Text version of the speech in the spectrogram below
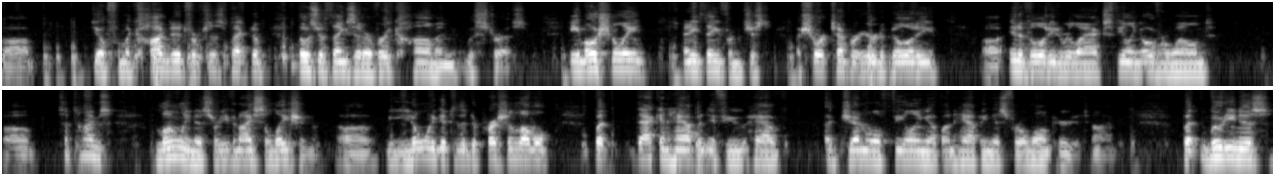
Uh, you know, from a cognitive perspective, those are things that are very common with stress. Emotionally, anything from just a short temper irritability uh, inability to relax, feeling overwhelmed, um, sometimes loneliness or even isolation. Uh, you don't want to get to the depression level, but that can happen if you have a general feeling of unhappiness for a long period of time. But moodiness,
